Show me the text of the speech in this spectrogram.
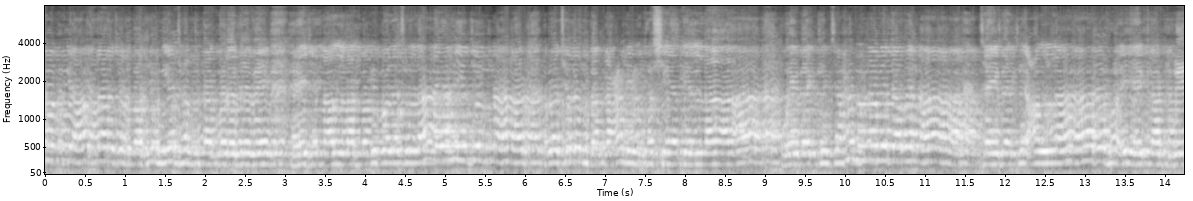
নামকে আপনার জন্য নিয়ে ঠান্ডা করে দেবে। এই জন্য আল্লাহ নবী বলেছেন, লা ইয়ালিজুন নার রাজুলুন বাকানিন খাশিয়াতিল্লাহ। ওই ব্যক্তি জাহান নামে যাবে না, যেই ব্যক্তি আল্লাহর ভয়ে কাটবে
